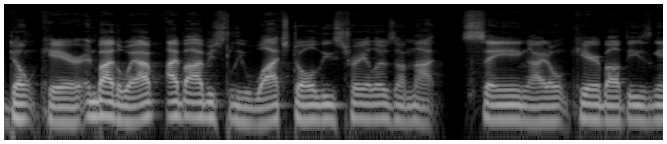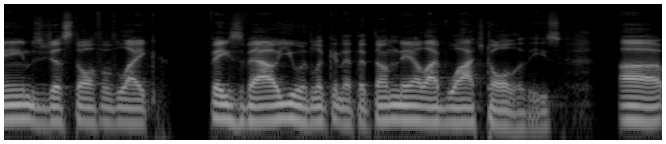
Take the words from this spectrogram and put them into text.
Don't care. And by the way, I've, I've obviously watched all these trailers. I'm not saying I don't care about these games just off of like face value and looking at the thumbnail. I've watched all of these. Uh,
